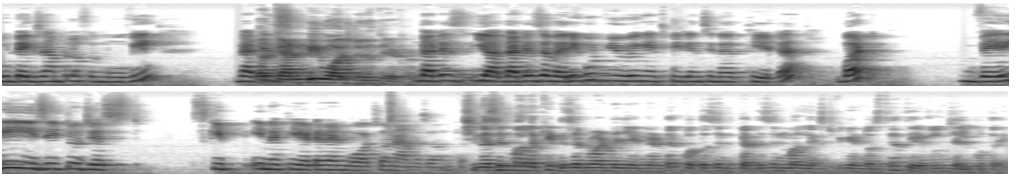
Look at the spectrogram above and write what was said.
good example of a movie that that is can be watched in theatre that is yeah that is a very good viewing experience in a theater but very easy to just skip in a theater and watch on amazon చిన్న సినిమాలకి డిసడ్వాంటేజ్ ఏంటంటే కొత్త సినిమా పెద్ద సినిమాలు నెక్స్ట్ వీకెండ్ వస్తే థియేటర్ నుంచి వెళ్ళిపోతాయి.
